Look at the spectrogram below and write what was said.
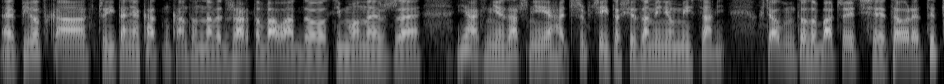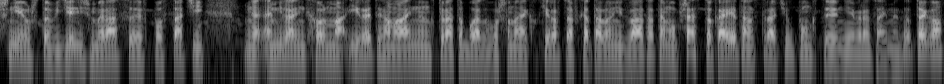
E, pilotka, czyli Tania Kanton, nawet żartowała do Simone, że jak nie zacznie jechać szybciej, to się zamienią miejscami. Chciałbym to zobaczyć. E, teoretycznie już to widzieliśmy raz w postaci e, Emila Lindholma i Rety Hamalainen, która to była zgłoszona jako kierowca w Katalonii dwa lata temu, przez co Kajetan stracił punkty. Nie wracajmy do tego.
